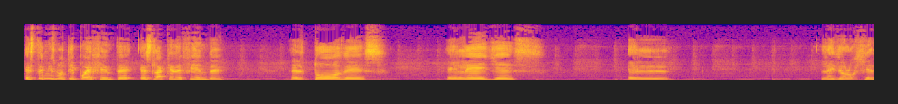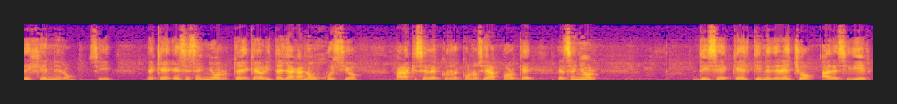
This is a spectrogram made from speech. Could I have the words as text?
este mismo tipo de gente es la que defiende el todes, el leyes, el, la ideología de género, ¿sí? De que ese señor que, que ahorita ya ganó un juicio para que se le reconociera porque el señor dice que él tiene derecho a decidir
